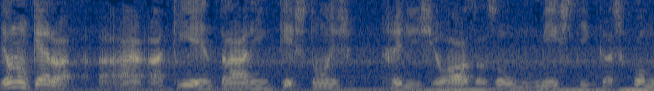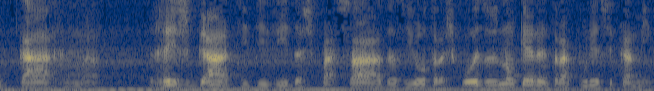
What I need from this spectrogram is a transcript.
Eu não quero aqui entrar em questões religiosas ou místicas como karma, resgate de vidas passadas e outras coisas, não quero entrar por esse caminho.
